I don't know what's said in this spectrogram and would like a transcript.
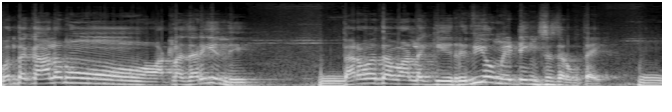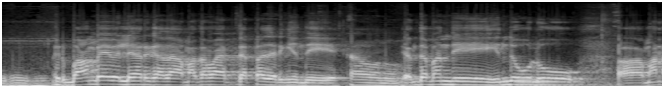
కొంతకాలము అట్లా జరిగింది తర్వాత వాళ్ళకి రివ్యూ మీటింగ్స్ జరుగుతాయి. మీరు బాంబే వెళ్ళారు కదా మత వ్యాప్తి ఎట్లా జరిగింది. ఎంతమంది హిందువులు మన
